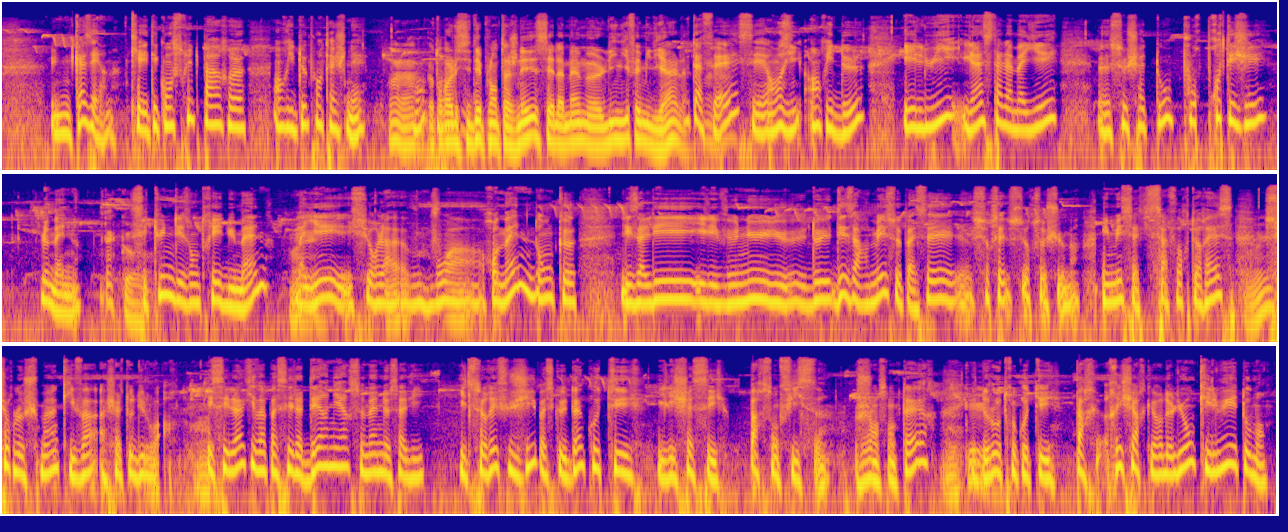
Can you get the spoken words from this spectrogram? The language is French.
une caserne qui a été construite par euh, Henri II Plantagenet. Voilà. Bon. Quand on va le citer Plantagenet, c'est la même euh, lignée familiale. Tout à fait, c'est Henri, Henri II. Et lui, il installe à Maillé euh, ce château pour protéger le Maine. D'accord. C'est une des entrées du Maine. Ouais. Maillé est sur la voie romaine, donc euh, les allées et les venues euh, de- des armées se passaient euh, sur ce, sur ce chemin. Il met sa, sa forteresse sur le chemin qui va à Château-du-Loir. Et c'est là qu'il va passer la dernière semaine de sa vie. Il se réfugie parce que d'un côté, il est chassé par son fils Jean Santerre, et de l'autre côté par Richard Cœur de Lion, qui lui est au Mans.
